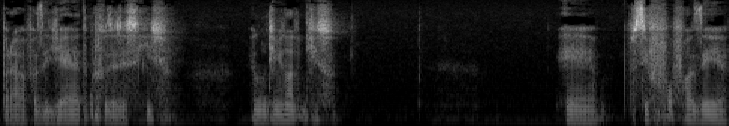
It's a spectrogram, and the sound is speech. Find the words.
para fazer dieta, para fazer exercício. Eu não tive nada disso. É, se for fazer,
